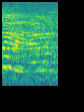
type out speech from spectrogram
play.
